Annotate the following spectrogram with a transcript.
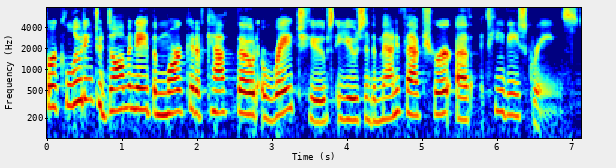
for colluding to dominate the market of cathode ray tubes used in the manufacture of TV screens.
